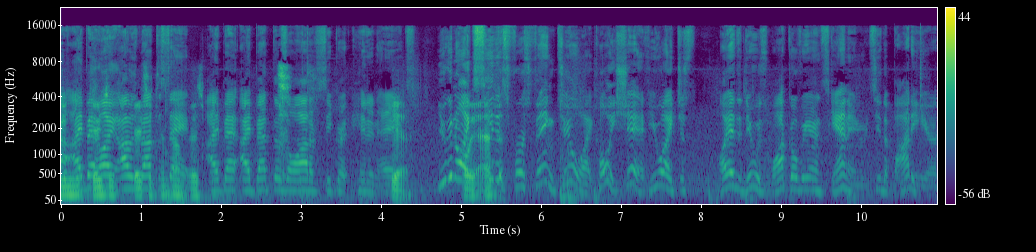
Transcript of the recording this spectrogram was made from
Yeah, your- I bet. Like your- I was about to say, $10. I bet. I bet there's a lot of secret hidden eggs. Yeah. You can like Oh, yeah. see this first thing too. Like holy shit! If you like just all you had to do was walk over here and scan it, and you'd see the body here.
